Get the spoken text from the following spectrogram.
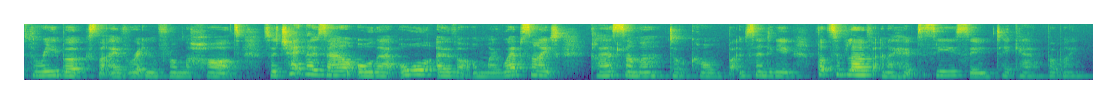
three books that I've written from the heart. So check those out, or they're all over on my website, clairsummer.com. But I'm sending you lots of love and I hope to see you soon. Take care. Bye bye.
